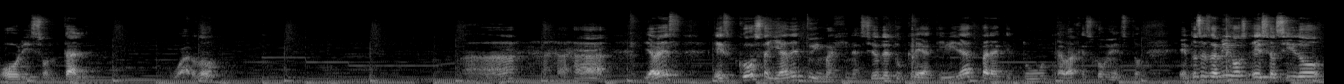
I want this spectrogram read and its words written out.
horizontal. Guardo. Ah, ¿Ya ves? Es cosa ya de tu imaginación, de tu creatividad para que tú trabajes con esto. Entonces amigos, eso ha sido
